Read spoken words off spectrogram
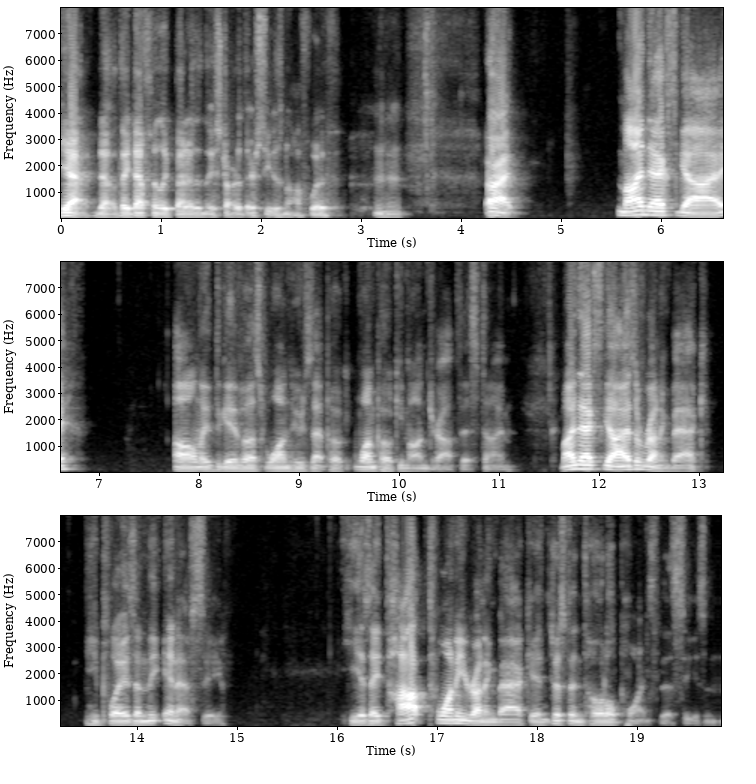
Yeah, no, they definitely look better than they started their season off with. Mm-hmm. All right. My next guy, I'll only to give us one who's that po- one Pokemon drop this time. My next guy is a running back. He plays in the NFC. He is a top 20 running back in just in total points this season.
